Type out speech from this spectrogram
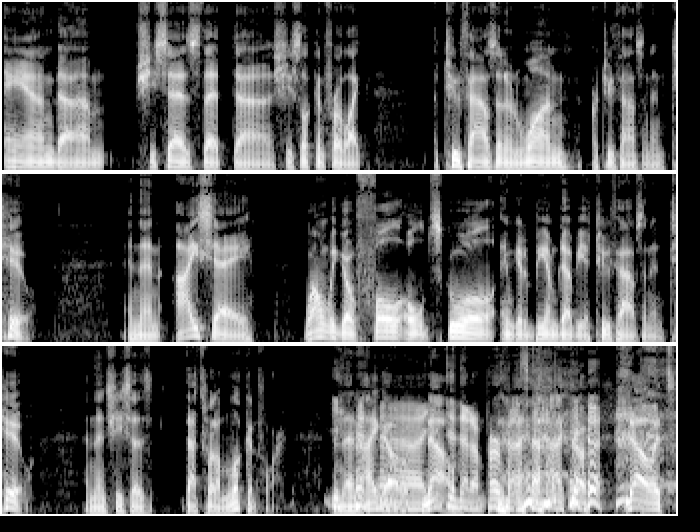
and um, she says that uh, she's looking for like 2001 or 2002. And then I say, why don't we go full old school and get a BMW 2002? And then she says, that's what I'm looking for. And then I go, Uh, you no, did that on purpose. I go, no, it's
